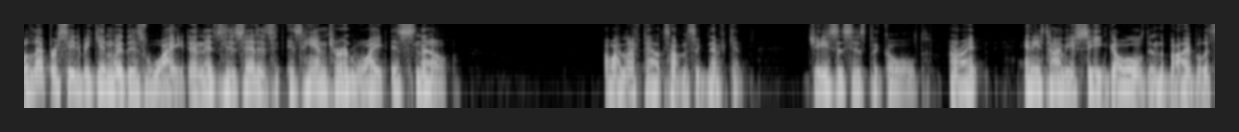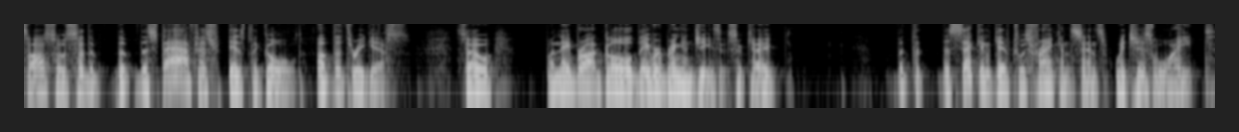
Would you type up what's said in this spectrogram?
Well, leprosy to begin with is white, and as his head is his hand turned white as snow. Oh, I left out something significant. Jesus is the gold. All right. Anytime you see gold in the Bible, it's also so the, the, the staff is is the gold of the three gifts. So when they brought gold, they were bringing Jesus, okay? But the, the second gift was frankincense, which is white,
